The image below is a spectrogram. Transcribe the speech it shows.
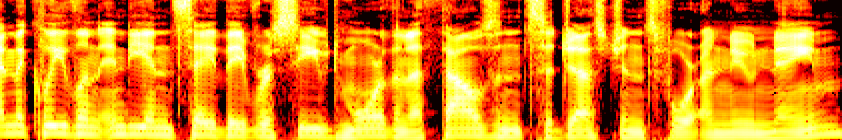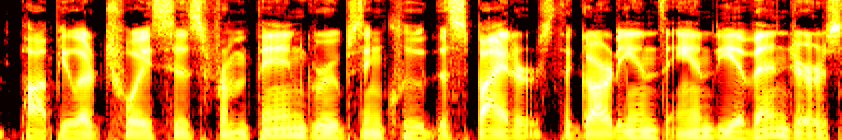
And the Cleveland Indians say they've received more than a thousand suggestions for a new name. Popular choices from fan groups include the Spiders, the Guardians, and the Avengers.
